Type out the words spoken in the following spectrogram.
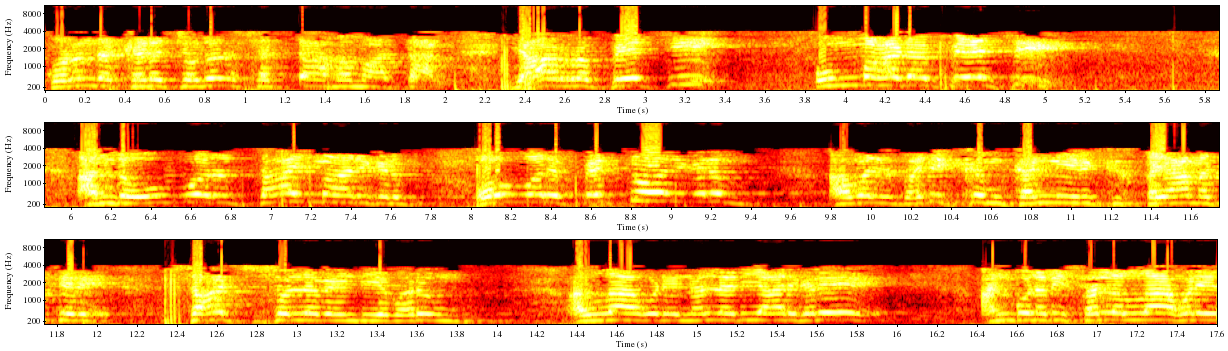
குழந்தை கிடைச்சதும் செட் ஆக மாட்டாள் யார பேச்சு? உம்மாட பேச்சு. அந்த ஒவ்வொரு தாய்மார்களும் ஒவ்வொரு பெற்றோர்களும் அவள் வடிக்கும் கண்ணீருக்கு பயாமத்திலே சாட்சி சொல்ல வேண்டிய வரும். அல்லாஹுடைய நல்லடியார்களே அன்பு நபி சல்லாஹுடைய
